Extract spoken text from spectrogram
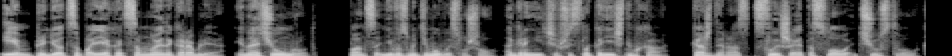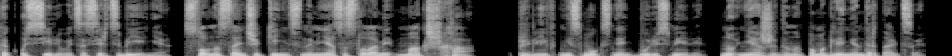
«Им придется поехать со мной на корабле, иначе умрут. Панца невозмутимо выслушал, ограничившись лаконичным «ха». Каждый раз, слыша это слово, чувствовал, как усиливается сердцебиение, словно Санчо кинется на меня со словами «Макшха». Прилив не смог снять бурю смели, но неожиданно помогли неандертальцы.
